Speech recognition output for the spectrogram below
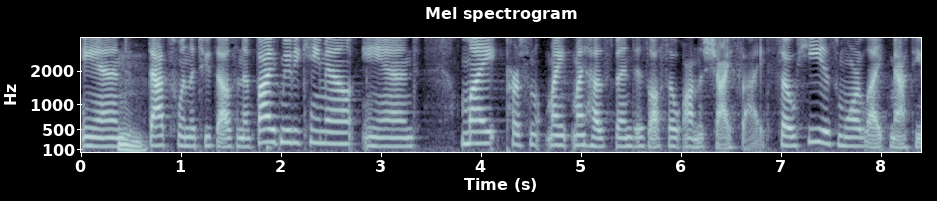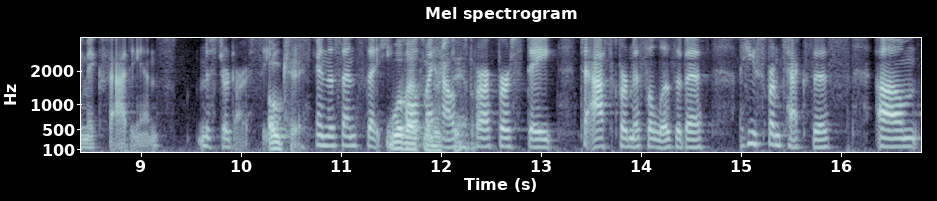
And hmm. that's when the 2005 movie came out and my personal my my husband is also on the shy side. So he is more like Matthew Macfadyen's Mr. Darcy. Okay. In the sense that he Well, called my house for our first date to ask for Miss Elizabeth. He's from Texas. Um,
